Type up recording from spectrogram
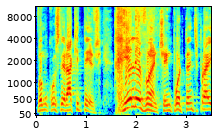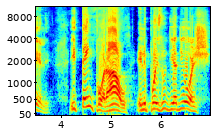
Vamos considerar que teve. Relevante, é importante para ele. E temporal, ele pôs no dia de hoje.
